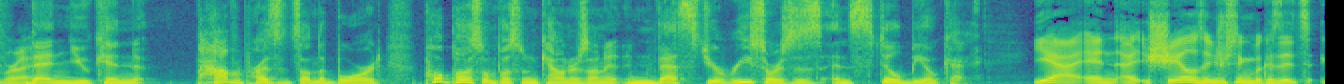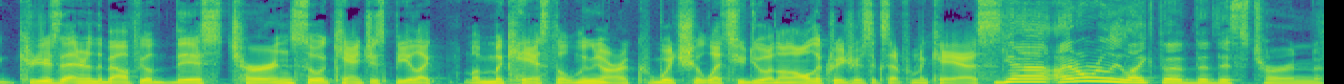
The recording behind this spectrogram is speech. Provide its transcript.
Right. then you can have a presence on the board, put plus one plus one counters on it, invest your resources, and still be okay. Yeah, and uh, Shaile is interesting because it's creatures that enter the battlefield this turn, so it can't just be like Mikaeus the Lunarch, which lets you do it on all the creatures except for Mikaeus. Yeah, I don't really like the, the this turn.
